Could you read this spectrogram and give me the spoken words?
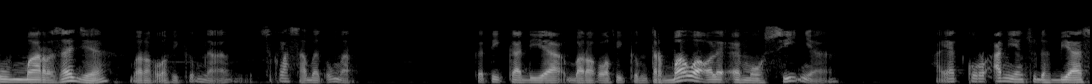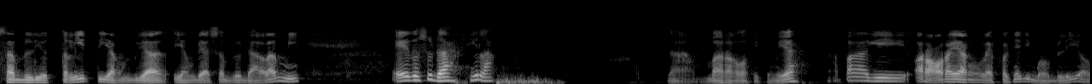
Umar saja, barakallahu fikum. Nah, sekelas sahabat Umar. Ketika dia barakallahu fikum terbawa oleh emosinya, ayat Quran yang sudah biasa beliau teliti, yang beliau, yang biasa beliau dalami, itu sudah hilang. Nah, barakallahu fikum ya. Apalagi orang-orang yang levelnya di bawah beliau.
